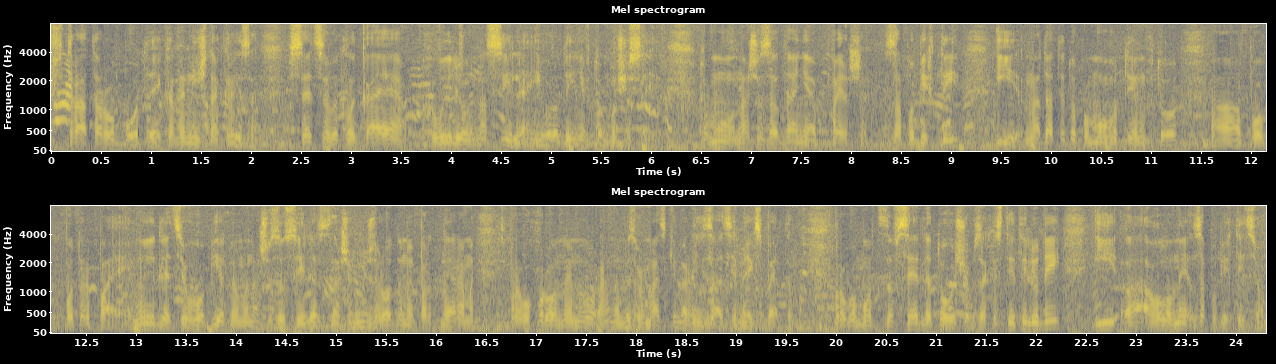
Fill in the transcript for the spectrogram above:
втрата роботи, економічна криза все це викликає хвилю насилля і в родині в тому числі. Тому наше завдання перше запобігти і надати допомогу тим, хто е, потерпає. Ми для цього об'єднуємо наші зусилля з нашими міжнародними партнерами, з правоохоронними органами, з громадськими організаціями, експертами. Робимо це все для того, щоб захистити людей і а головне запобігти цьому.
